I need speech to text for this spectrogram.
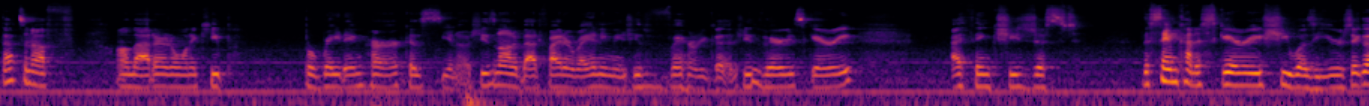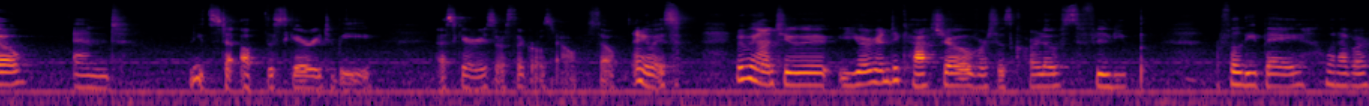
that's enough on that. I don't want to keep berating her because, you know, she's not a bad fighter by any means. She's very good. She's very scary. I think she's just the same kind of scary she was years ago and needs to up the scary to be as scary as the rest of the girls now. So, anyways, moving on to Yorgan de Castro versus Carlos Felipe or Felipe, whatever.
